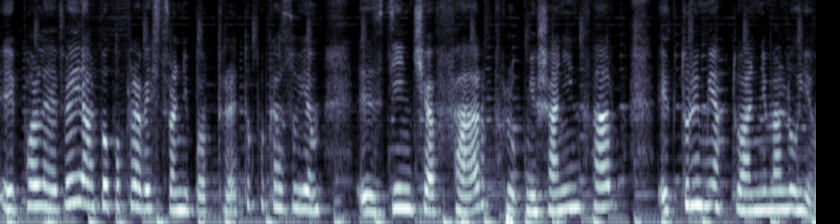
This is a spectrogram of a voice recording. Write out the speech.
Y, Po lewej albo po prawej stronie portretu pokazuję y, zdjęcia farb lub mieszanin farb, którymi aktualnie maluję.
